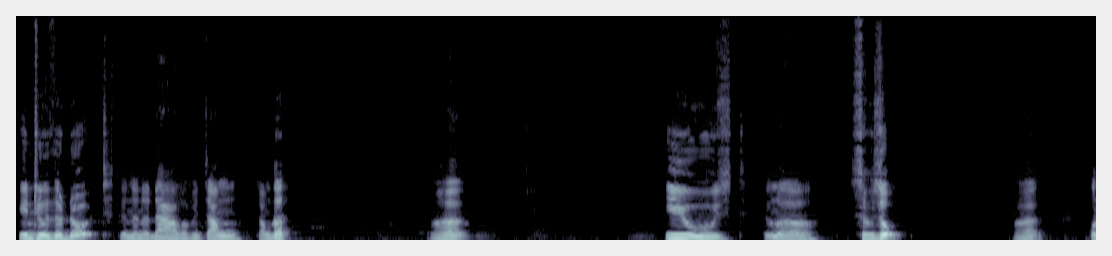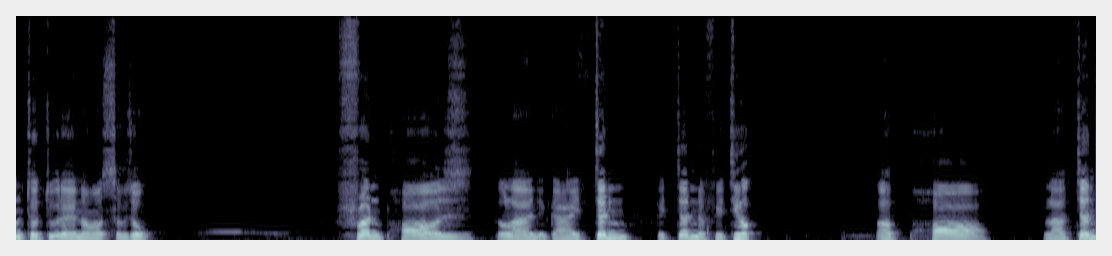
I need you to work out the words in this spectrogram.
Into the dirt tức là nó đào vào bên trong trong đất. Đó. used tức là sử dụng. Đó. con chuột chuỗi này nó sử dụng. Front paws tức là những cái chân cái chân ở phía trước. Ở uh, paw là chân.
